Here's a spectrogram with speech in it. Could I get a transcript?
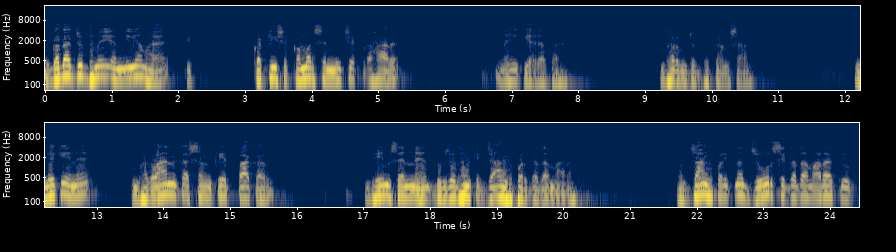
गदा युद्ध में यह नियम है कटी से कमर से नीचे प्रहार नहीं किया जाता है। धर्म युद्ध के अनुसार। लेकिन भगवान का संकेत पाकर भीमसेन ने दुर्योधन के जांघ पर गदा मारा। और जांघ पर इतना ज़ोर से गदा मारा कि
